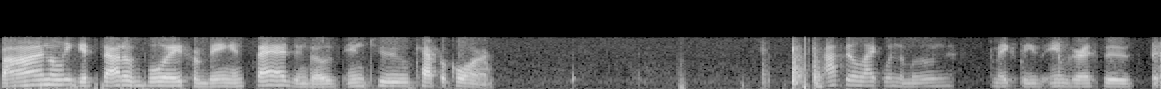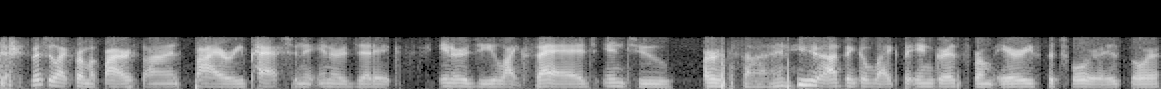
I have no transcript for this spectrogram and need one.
finally gets out of void from being in Sag and goes into Capricorn. I feel like when the moon makes these ingresses, especially like from a fire sign, fiery, passionate, energetic energy like Sag into Earth sign. know, I think of like the ingress from Aries to Taurus or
